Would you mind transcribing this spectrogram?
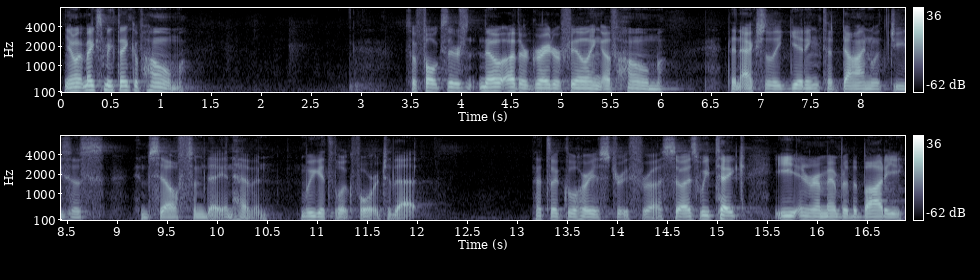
You know, it makes me think of home. So, folks, there's no other greater feeling of home than actually getting to dine with Jesus himself someday in heaven. We get to look forward to that. That's a glorious truth for us. So, as we take, eat, and remember the body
